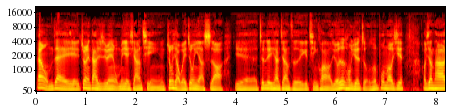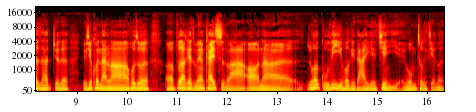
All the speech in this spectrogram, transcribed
当然，我们在中原大学这边，我们也想请钟小维钟营养师啊，也针对像这样子的一个情况，有的同学总是碰到一些，好像他他觉得有些困难啦，或者说呃不知道该怎么样开始啦，哦，那如何鼓励或给大家一些建议，由我们做个结论。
